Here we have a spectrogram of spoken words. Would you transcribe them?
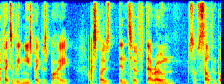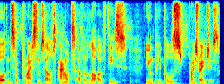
effectively newspapers, by I suppose dint of their own sort of self-importance, have priced themselves out of a lot of these young people's price ranges.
